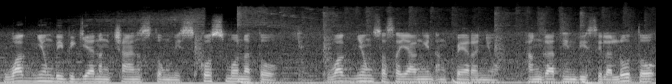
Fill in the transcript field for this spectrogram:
Huwag niyong bibigyan ng chance tong Miss Cosmo na to. Huwag niyong sasayangin ang pera niyo. Hanggat hindi sila luto,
